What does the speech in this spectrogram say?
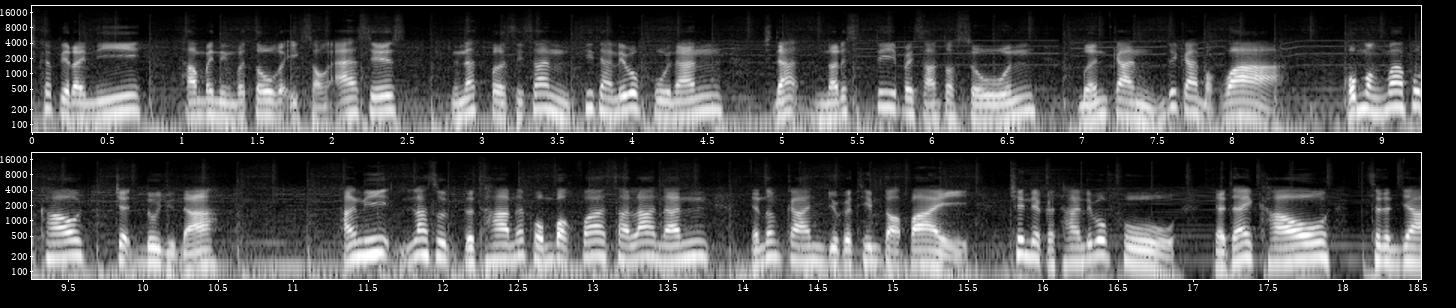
ส์คัพปีรายนี้ทำไป1ประตูกับอีก 2 แอสซิสต์ ในนัดเปิดซีซั่นที่ทางลิเวอร์พูลนั้น ชนะนอริสตี้ไป3ต่อ0เหมือนกันด้วยการบอกว่า ผมหวังว่าพวกเขาจะดูอยู่นะ ทั้งนี้ล่าสุดเดอะไทม์นั้นผมบอกว่าซาร่านั้นยังต้องการอยู่กับทีมต่อไป เช่นเดียวกับทางลิเวอร์พูลอยากจะให้เขาเซ็นสัญญา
